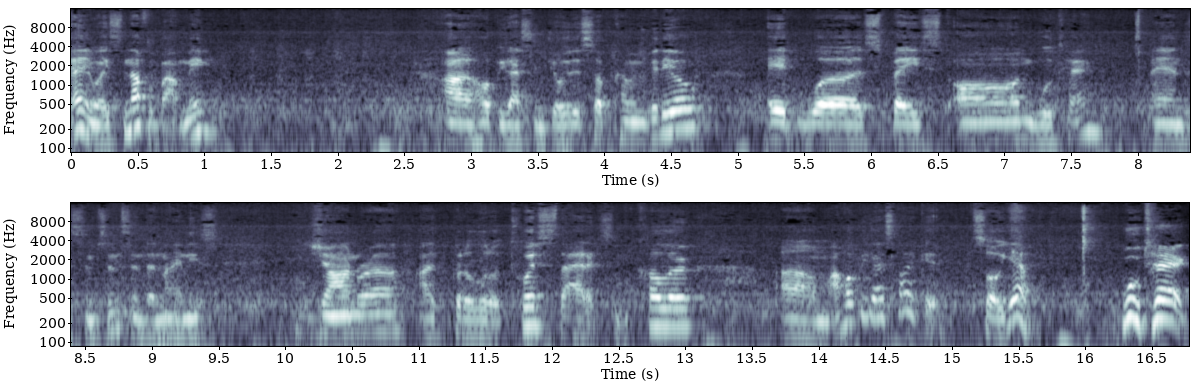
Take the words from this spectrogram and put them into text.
Anyways, enough about me. I hope you guys enjoy this upcoming video. It was based on Wu-Tang and The Simpsons in the 90s genre. I put a little twist, I added some color. Um, I hope you guys like it. So yeah, Wu-Tang!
